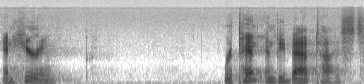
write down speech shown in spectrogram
and hearing. Repent and be baptized.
